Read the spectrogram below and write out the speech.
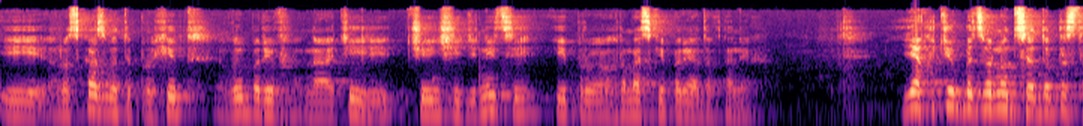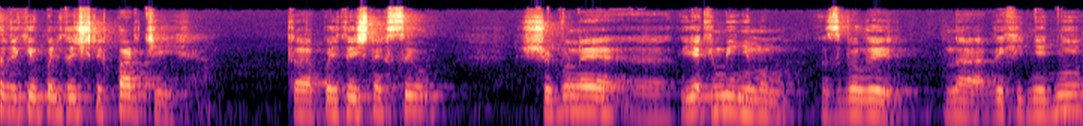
і розказувати про хід виборів на тій чи іншій дільниці і про громадський порядок на них. Я хотів би звернутися до представників політичних партій та політичних сил, щоб вони, е, як мінімум, звели на вихідні дні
